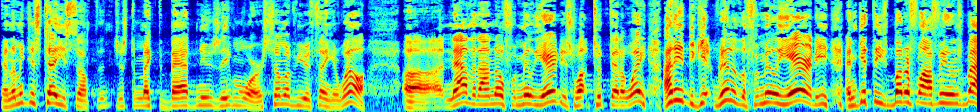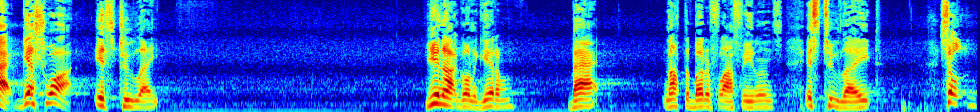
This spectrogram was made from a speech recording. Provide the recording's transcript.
And let me just tell you something, just to make the bad news even worse. Some of you are thinking, well, uh, now that I know familiarity is what took that away, I need to get rid of the familiarity and get these butterfly feelings back. Guess what? It's too late. You're not going to get them back, not the butterfly feelings. It's too late. So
